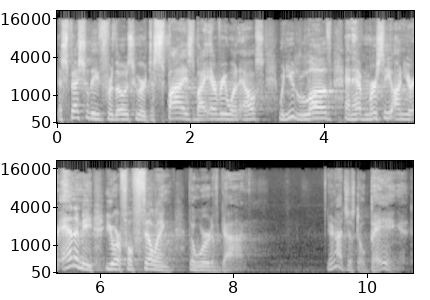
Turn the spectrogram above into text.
especially for those who are despised by everyone else, when you love and have mercy on your enemy, you are fulfilling the word of God. You're not just obeying it.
